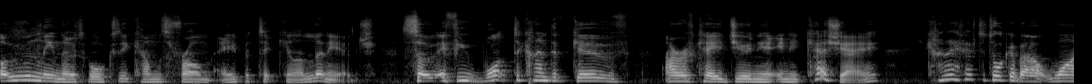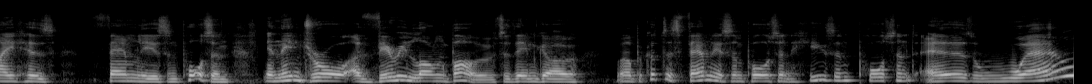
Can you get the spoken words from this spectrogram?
only notable because he comes from a particular lineage. So if you want to kind of give RFK Jr. any cachet, you kind of have to talk about why his family is important and then draw a very long bow to then go, well, because his family is important, he's important as well?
